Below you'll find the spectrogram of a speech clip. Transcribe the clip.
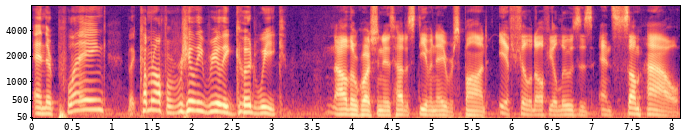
and they're playing, but coming off a really, really good week. Now the question is, how does Stephen A. respond if Philadelphia loses and somehow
